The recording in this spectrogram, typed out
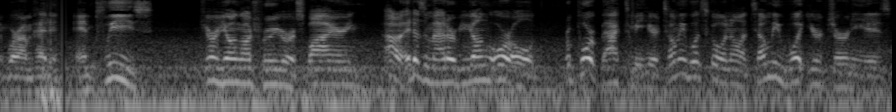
and where I'm headed. And please, if you're a young entrepreneur, you're aspiring, know, it doesn't matter if you're young or old, report back to me here. Tell me what's going on. Tell me what your journey is,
